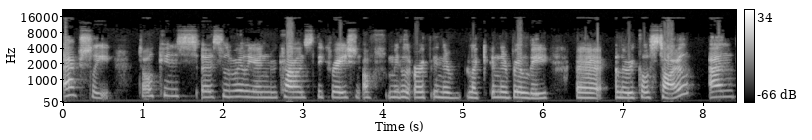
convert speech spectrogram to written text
actually, Tolkien's uh, Silmarillion recounts the creation of Middle Earth in a like in a really uh, lyrical style, and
